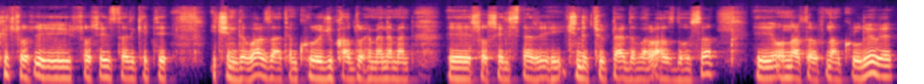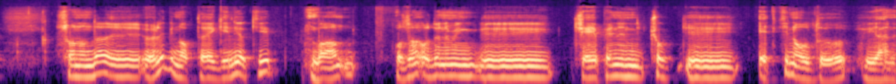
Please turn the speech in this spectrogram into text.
Kürt e, Sosyalist Hareketi içinde var. Zaten kurucu kadro hemen hemen e, sosyalistler e, içinde Türkler de var az da olsa. E, onlar tarafından kuruluyor ve sonunda e, öyle bir noktaya geliyor ki o zaman o dönemin e, CHP'nin çok e, etkin olduğu yani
